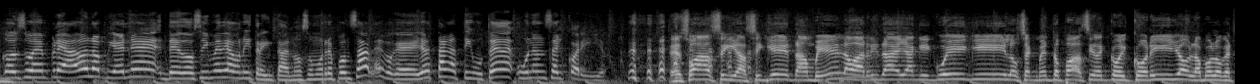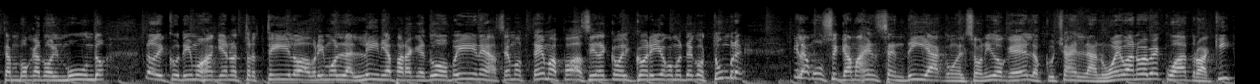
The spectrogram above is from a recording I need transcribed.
con sus empleados los viernes de 12 y media a 1 y 30. No somos responsables porque ellos están activos. Ustedes únanse al corillo. Eso es así, así que también la barrita de Jackie Quickie, los segmentos para vacilar con el corillo, hablamos lo que está en boca de todo el mundo, lo discutimos aquí a nuestro estilo, abrimos las líneas para que tú opines, hacemos temas para vacilar con el corillo como es de costumbre y la música más encendida con el sonido que es, lo escuchas en la nueva 94 aquí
